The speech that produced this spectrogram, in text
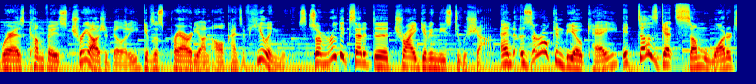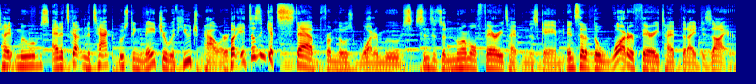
whereas Comfey's Triage ability gives us priority on all kinds of healing moves. So I'm really excited to try giving these two a shot. And Azurill can be okay. It does get some water type moves, and it's got an attack boosting nature with huge power, but it doesn't get stabbed from those water moves since it's a normal fairy type in this game instead of the water fairy type that I desire.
